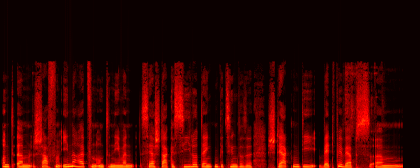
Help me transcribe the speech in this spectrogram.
und ähm, schaffen innerhalb von Unternehmen sehr starkes Silo-Denken beziehungsweise stärken die Wettbewerbs ähm,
